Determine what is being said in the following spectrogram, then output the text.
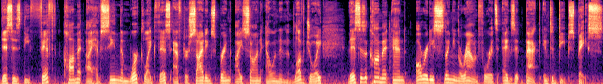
This is the fifth comet I have seen them work like this after Siding Spring, ISON, Elenin, and Lovejoy. This is a comet and already slinging around for its exit back into deep space.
